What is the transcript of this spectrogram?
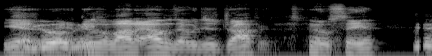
Yeah, You know what I man, there's a lot of albums that were just dropping. You know what I'm saying? Yeah.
